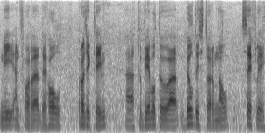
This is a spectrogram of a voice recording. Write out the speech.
me and for the whole project team to be able to build this terminal safely.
